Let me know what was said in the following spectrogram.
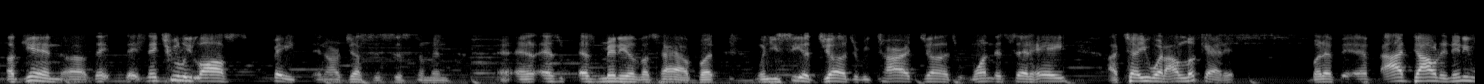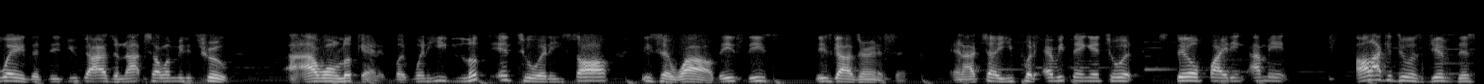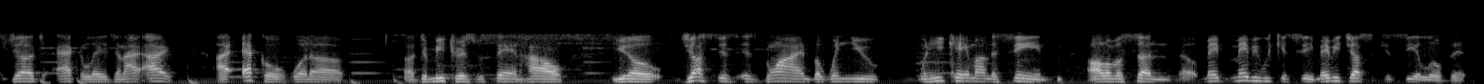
again uh, they, they they truly lost faith in our justice system and, and as as many of us have. But when you see a judge a retired judge one that said hey I tell you what I'll look at it but if if I doubt in any way that, that you guys are not telling me the truth I, I won't look at it. But when he looked into it he saw he said wow these these these guys are innocent and I tell you, you put everything into it, still fighting. I mean, all I can do is give this judge accolades, and I I, I echo what uh, uh, Demetrius was saying. How you know justice is blind, but when you when he came on the scene, all of a sudden, uh, maybe maybe we could see, maybe justice could see a little bit,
